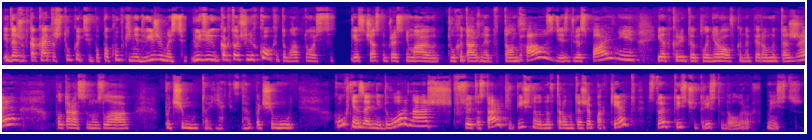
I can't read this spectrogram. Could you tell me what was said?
и даже какая-то штука типа покупки недвижимости. Люди как-то очень легко к этому относятся. Я сейчас, например, снимаю двухэтажный этот таунхаус, здесь две спальни и открытая планировка на первом этаже, полтора санузла почему-то, я не знаю почему. Кухня, задний двор наш, все это старый, кирпичный, вот на втором этаже паркет, стоит 1300 долларов в месяц.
